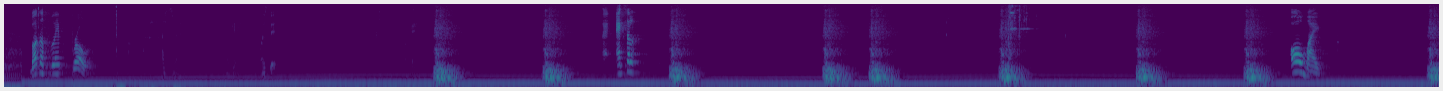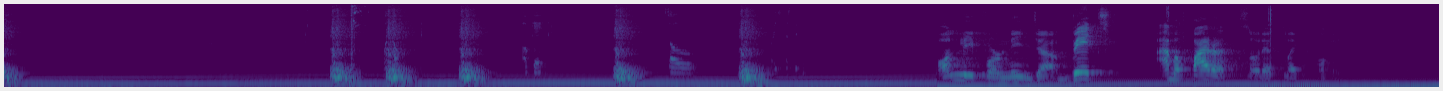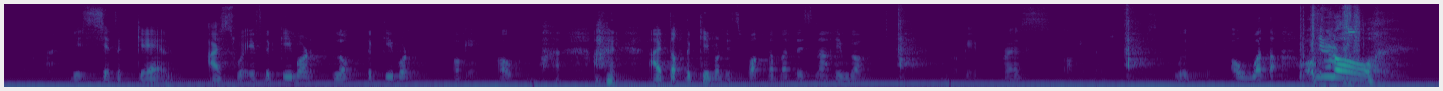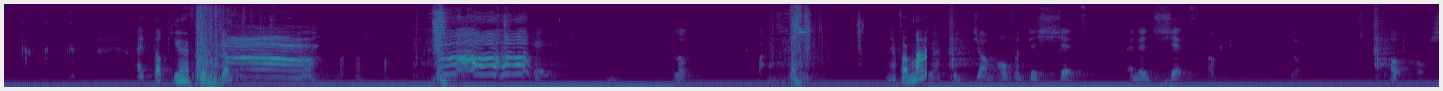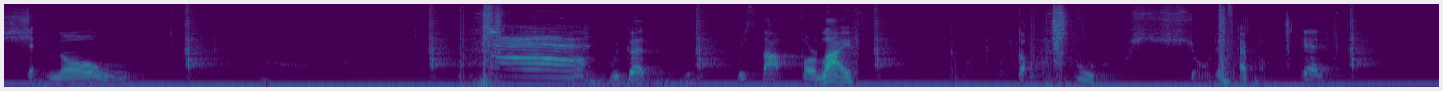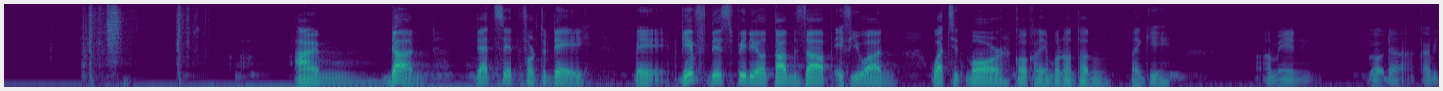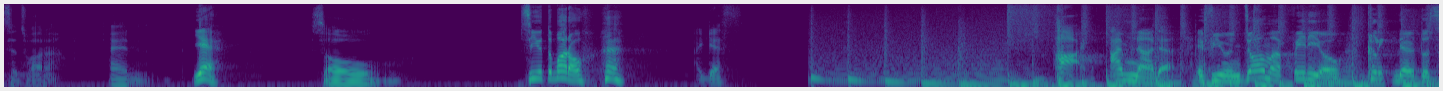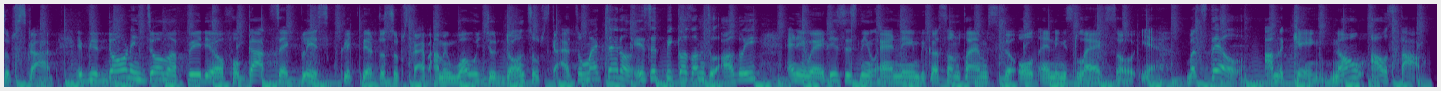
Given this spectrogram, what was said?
Only for ninja, bitch. I'm a pirate, so that like okay. This shit again. I swear, if the keyboard look, the keyboard. Okay. Oh, I, I thought the keyboard is fucked up, but it's not. Here we go. Okay, press. Okay, no. Oh, what the? Oh no! I thought you have to jump. What the fuck? Ah! Okay. Look. Watch. Never mind. You have to jump over this shit and then shit. Okay. Look. Oh, oh shit. No. We good. We stop for life. Come on, boy. Ooh. Show that's apple. Again. I'm done. That's it for today. May give this video thumbs up if you want watch it more. Kalau kalian mau nonton lagi. I mean, gue udah kehabisan suara. And yeah. So see you tomorrow. I guess. I'm Nada. If you enjoy my video, click there to subscribe. If you don't enjoy my video, for God's sake, please click there to subscribe. I mean, why would you don't subscribe to my channel? Is it because I'm too ugly? Anyway, this is new ending because sometimes the old ending is lag, so yeah. But still, I'm the king. No, I'll stop.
